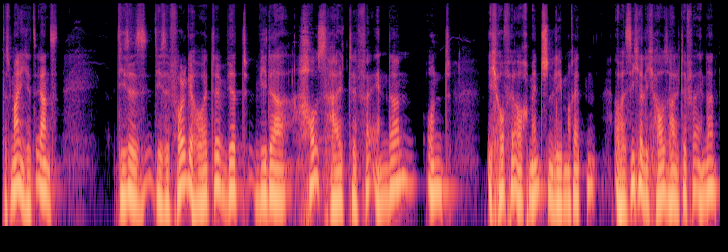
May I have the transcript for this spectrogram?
das meine ich jetzt ernst, dieses, diese Folge heute wird wieder Haushalte verändern und ich hoffe auch Menschenleben retten, aber sicherlich Haushalte verändern,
